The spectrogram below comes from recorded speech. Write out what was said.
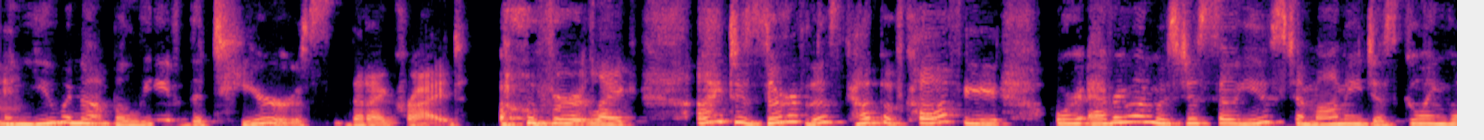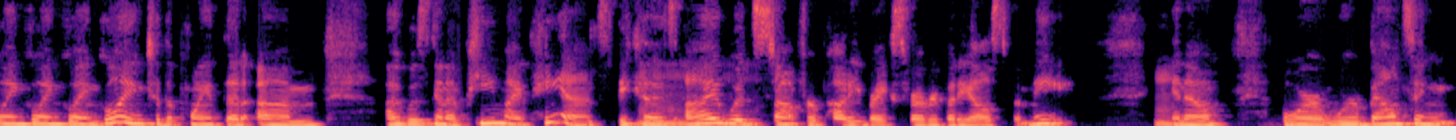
Mm. And you would not believe the tears that I cried over like i deserve this cup of coffee or everyone was just so used to mommy just going going going going going to the point that um i was going to pee my pants because mm. i would mm. stop for potty breaks for everybody else but me you know or we're bouncing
